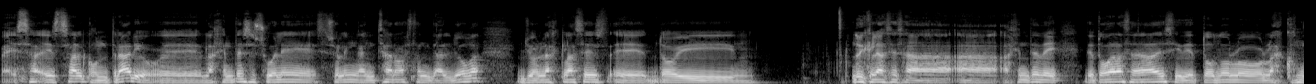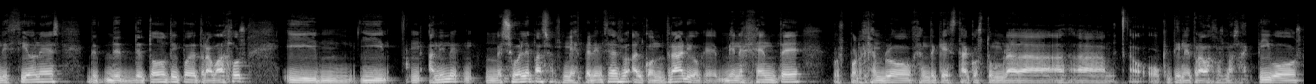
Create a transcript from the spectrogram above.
es, al contrario. Eh, la gente se suele, se suele enganchar bastante al yoga. Yo en las clases eh, doy doy clases a, gente de, todas las edades y de todas las condiciones, de, todo tipo de trabajos y, a mí me, suele pasar, mi experiencia es al contrario, que viene gente, pues por ejemplo, gente que está acostumbrada a, o que tiene trabajos más activos,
